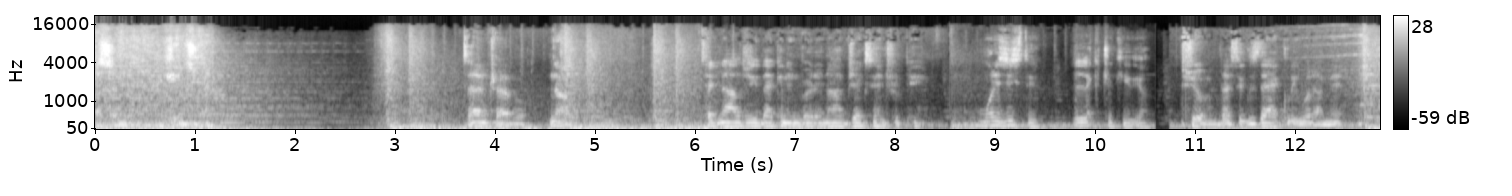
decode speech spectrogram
Listen, Kingsman. Time travel. No. Technology that can invert an object's entropy. What does this do? Electrocute you. Sure, that's exactly what I meant.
